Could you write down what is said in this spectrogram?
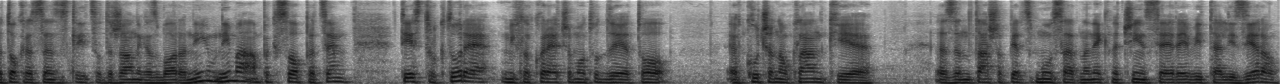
v tokrat sem sklical državnega zbora, nima, ampak so predvsem te strukture, mi lahko rečemo tudi, da je to eh, kučanov klan, ki je eh, za Natašo Pirc Musar na nek način se revitaliziral,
